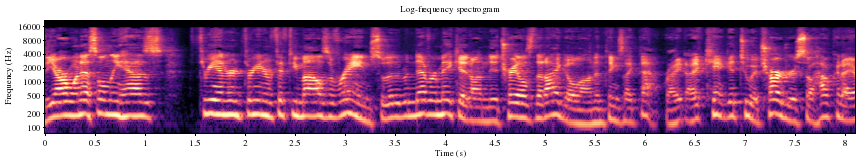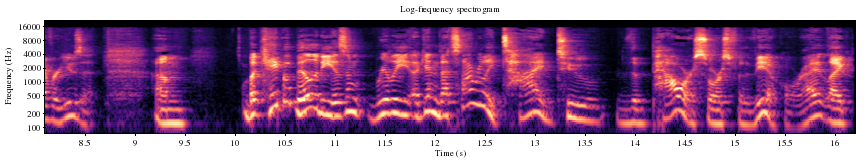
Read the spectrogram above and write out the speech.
the R1S only has 300 350 miles of range, so that it would never make it on the trails that I go on and things like that, right? I can't get to a charger, so how could I ever use it? Um, but capability isn't really again that's not really tied to the power source for the vehicle right like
